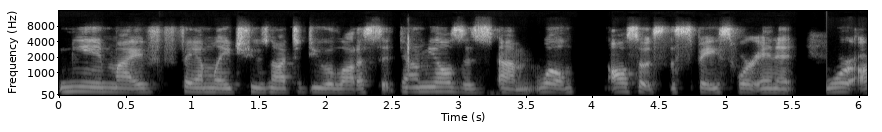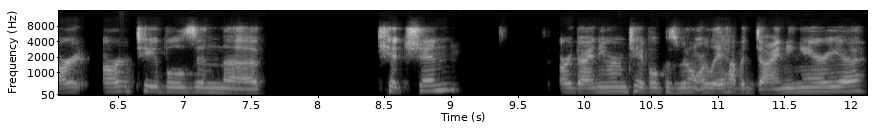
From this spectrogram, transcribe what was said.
me and my family choose not to do a lot of sit down meals is um, well also it's the space we're in it. We're our our tables in the kitchen our dining room table because we don't really have a dining area.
